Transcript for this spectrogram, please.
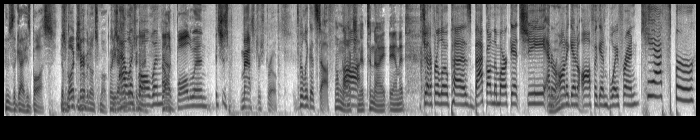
who's the guy? His boss, The You smoke- butcher? You don't smoke. Oh, you You got smoke? the Alec butcher guy. Baldwin. Alec Baldwin. It's just masterstroke. Really good stuff. I'm watching it tonight. Damn it! Jennifer Lopez back on the market. She and her on again, off again boyfriend Casper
